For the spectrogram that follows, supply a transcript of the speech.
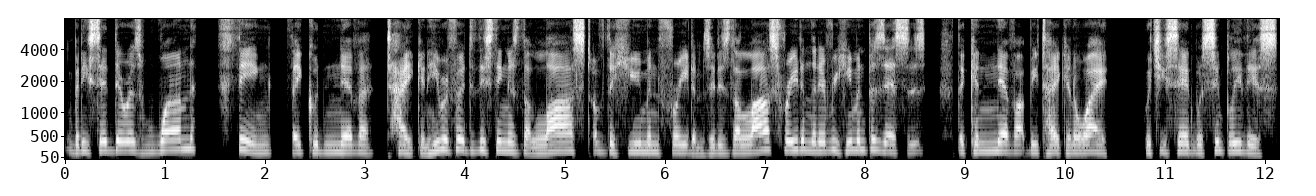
But he said there is one thing they could never take. And he referred to this thing as the last of the human freedoms. It is the last freedom that every human possesses that can never be taken away which he said was simply this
